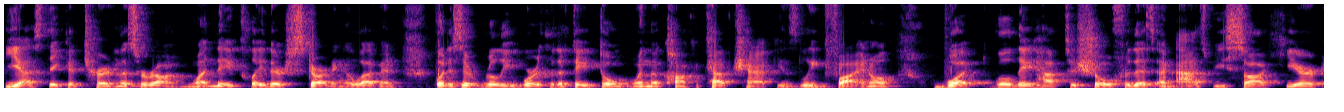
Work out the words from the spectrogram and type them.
Yes, they could turn this around when they play their starting 11, but is it really worth it if they don't win the CONCACAF Champions League final? What will they have to show for this? And as we saw here,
